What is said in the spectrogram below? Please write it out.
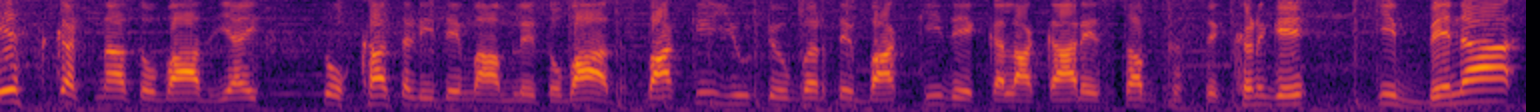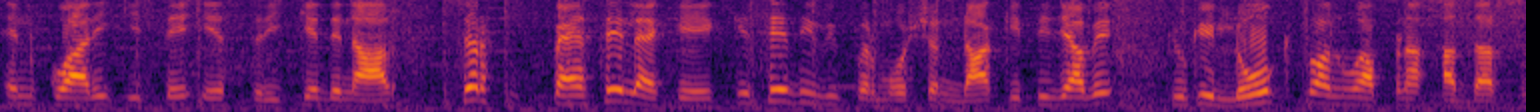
ਇਸ ਘਟਨਾ ਤੋਂ ਬਾਅਦ ਜਾਂ ਇਸ ਧੋਖਾਧੜੀ ਦੇ ਮਾਮਲੇ ਤੋਂ ਬਾਅਦ ਬਾਕੀ ਯੂਟਿਊਬਰ ਤੇ ਬਾਕੀ ਦੇ ਕਲਾਕਾਰ ਇਹ ਸਬਕ ਸਿੱਖਣਗੇ ਕਿ ਬਿਨਾਂ ਇਨਕੁਆਇਰੀ ਕੀਤੇ ਇਸ ਤਰੀਕੇ ਦੇ ਨਾਲ ਸਿਰਫ ਪੈਸੇ ਲੈ ਕੇ ਕਿਸੇ ਦੀ ਵੀ ਪ੍ਰਮੋਸ਼ਨ ਨਾ ਕੀਤੀ ਜਾਵੇ, ਕਿਉਂਕਿ ਲੋਕ ਤੁਹਾਨੂੰ ਆਪਣਾ ਆਦਰਸ਼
